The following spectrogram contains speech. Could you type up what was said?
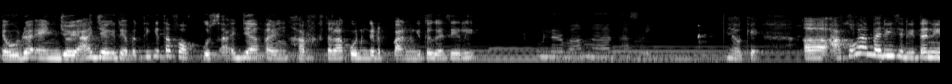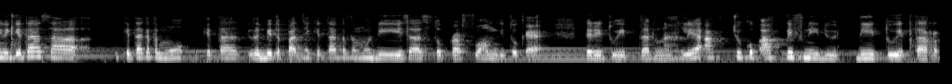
ya udah enjoy aja gitu ya. Penting kita fokus aja apa yang harus kita lakuin ke depan gitu gak sih, Li? Bener banget, asli. Ya oke. Okay. Uh, eh, aku kan tadi cerita nih kita kita ketemu kita lebih tepatnya kita ketemu di salah satu platform gitu kayak dari Twitter. Nah, Lia ak cukup aktif nih di, di Twitter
